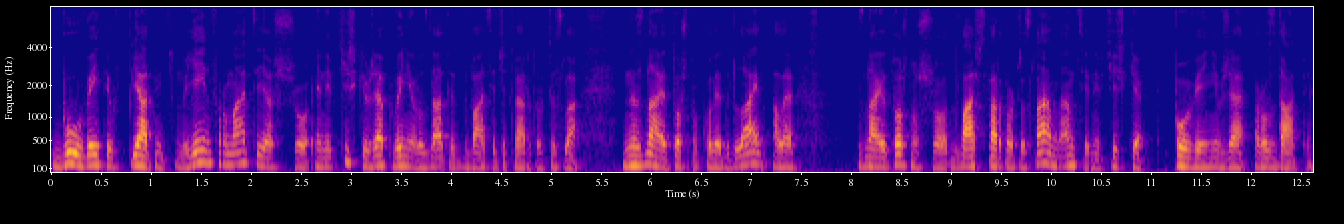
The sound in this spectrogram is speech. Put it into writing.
був вийти в п'ятницю. але є інформація, що NFT-шки вже повинні роздати 24 числа. Не знаю точно, коли дедлайн, але знаю точно, що 24 числа нам ці NFT-шки повинні вже роздати.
